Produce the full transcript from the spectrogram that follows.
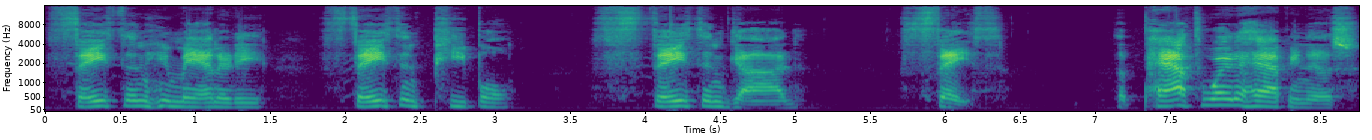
faith in humanity, faith in people, faith in God, faith. The pathway to happiness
